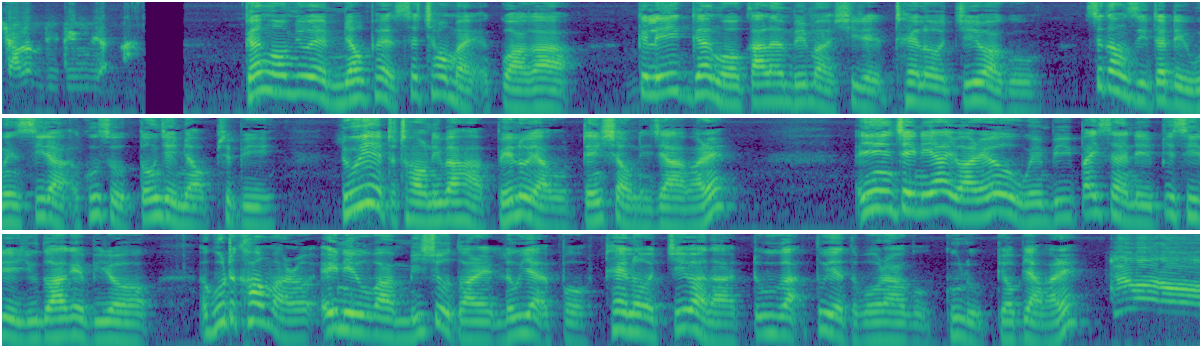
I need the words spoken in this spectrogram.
ရှာလို့မသိသေးဘူးဗျဂန့်ငေါမြို့ရဲ့မြောက်ဖက်16မိုင်အကွာကကလေးဂန့်ငေါကားလမ်းဘေးမှာရှိတဲ့ထဲလော်ကျေးရွာကိုစစ်ကောင်စီတပ်တွေဝင်စီးတာအခုဆို3ချိန်မြောက်ဖြစ်ပြီးလူဦးရေတစ်ထောင်နီးပါးဟာဘေးလွတ်ရာကိုတင်းရှောင်နေကြရပါတယ်။အရင်အချိန်တွေကရွာတွေကိုဝင်ပြီးပိုက်ဆံတွေပစ္စည်းတွေယူသွားခဲ့ပြီးတော့ အခုတစ်ခေါက်မှာတော့အိမ်တွေကိုပါမီးရှို့သွားတဲ့လောက်ရက်အပေါ်ထဲလော်ကျေးရွာသားတူးကသူ့ရဲ့သဘောထားကိုအခုလိုပြောပြပါတယ်။သူတို့ကတော့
